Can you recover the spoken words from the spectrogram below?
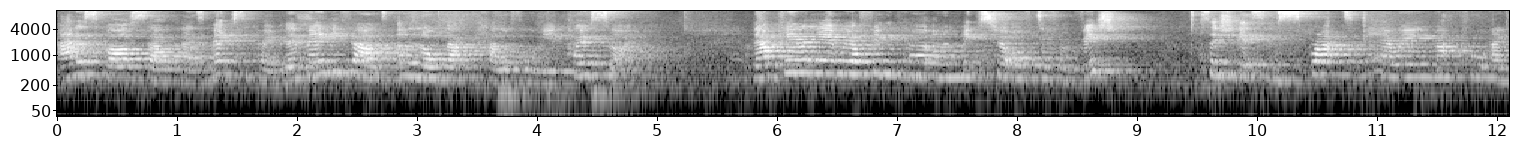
and as far south as Mexico. But they're mainly found along that California coastline. Now, Kira here, we are feeding her on a mixture of different fish. So she gets some sprat, herring, mackerel and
